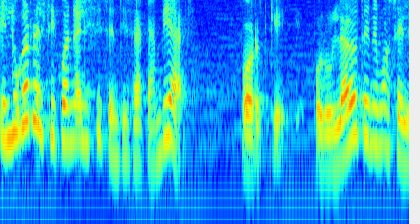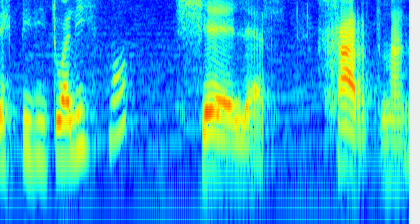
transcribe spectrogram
el lugar del psicoanálisis empieza a cambiar, porque por un lado tenemos el espiritualismo, Scheller, Hartmann,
